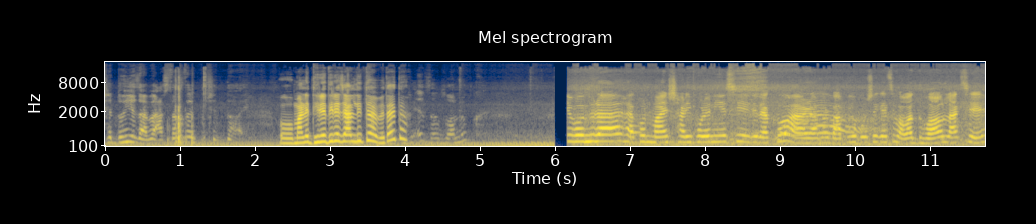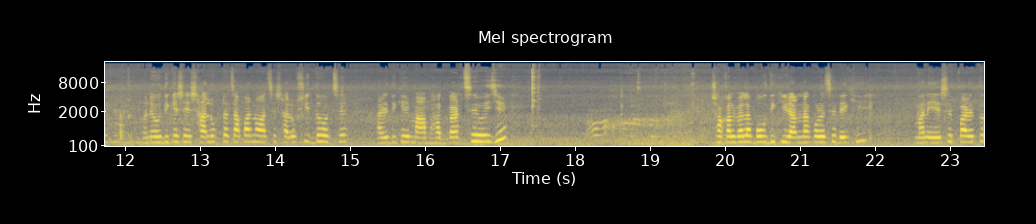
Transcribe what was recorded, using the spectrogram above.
সেদ্ধ হয়ে যাবে আস্তে আস্তে সেদ্ধ হয়। ও মানে ধীরে ধীরে জাল দিতে হবে তাই তো? বন্ধুরা এখন মায়ের শাড়ি পরে নিয়েছি এই যে দেখো আর আমার বাপিও বসে গেছে বাবার ধোয়াও লাগছে। মানে ওদিকে সেই শালুকটা চাপানো আছে শালুক সিদ্ধ হচ্ছে আর এদিকে মা ভাত বাড়ছে ওই যে। সকালবেলা বৌদি কি রান্না করেছে দেখি। মানে এসে পারে তো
